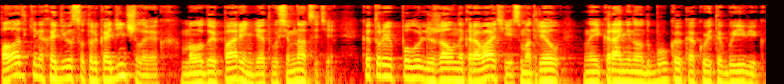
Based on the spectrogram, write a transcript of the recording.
В палатке находился только один человек, молодой парень лет 18, который полулежал на кровати и смотрел на экране ноутбука какой-то боевик.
